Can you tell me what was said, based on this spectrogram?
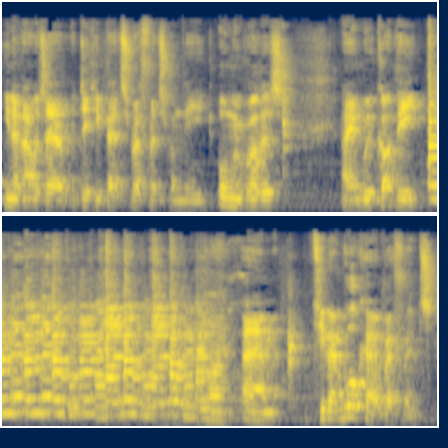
you know that was a, a Dickey Betts reference from the Allman Brothers. And we've got the um, T-Bone Walker reference.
